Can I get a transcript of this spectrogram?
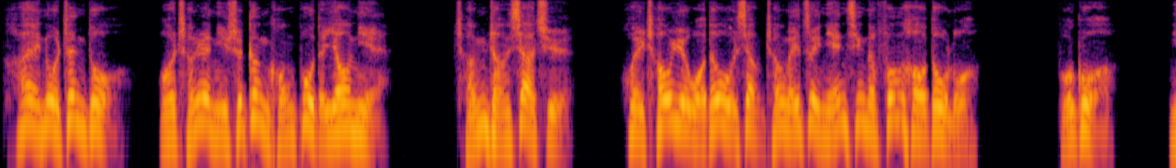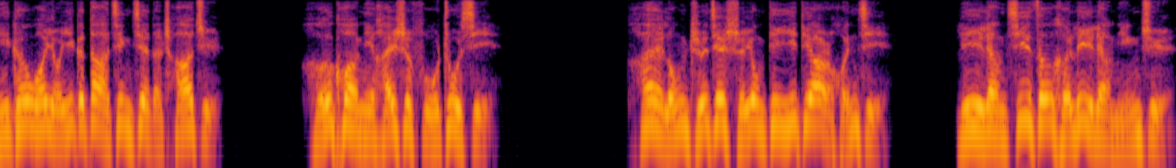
泰诺震动。我承认你是更恐怖的妖孽，成长下去会超越我的偶像，成为最年轻的封号斗罗。不过，你跟我有一个大境界的差距，何况你还是辅助系。泰隆直接使用第一、第二魂技，力量激增和力量凝聚。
